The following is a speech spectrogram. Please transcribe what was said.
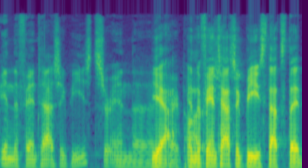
in the Fantastic Beasts or in the Yeah, Harry in the Potters? Fantastic Beasts, that's the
